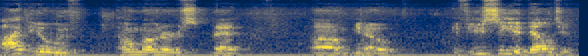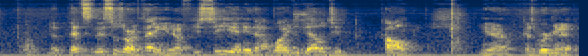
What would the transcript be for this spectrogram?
I deal with homeowners that, um, you know, if you see adelgid, that's this was our thing, you know, if you see any of that white adelgid, call me, you know, because we're gonna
